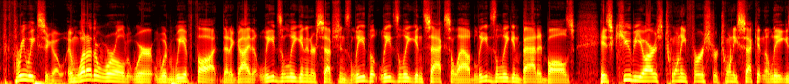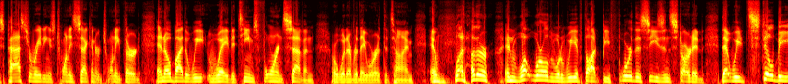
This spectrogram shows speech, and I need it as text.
three weeks ago, in what other world where would we have thought that a guy that leads the league in interceptions, lead the, leads the league in sacks allowed, leads the league in batted balls, his QBR is 21st or 22nd in the league, his passer rating is 22nd or 23rd, and oh, by the way, the team's four and seven or whatever they were at the time. And what other, in what world would we have thought before the season started that we'd still be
